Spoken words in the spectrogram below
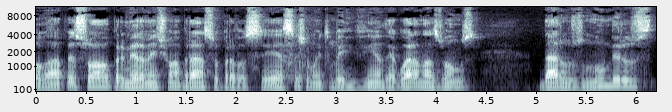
Olá pessoal, primeiramente um abraço para você, seja muito bem-vindo. E agora nós vamos dar os números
